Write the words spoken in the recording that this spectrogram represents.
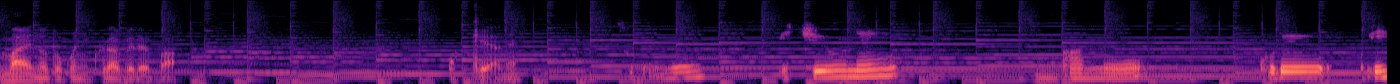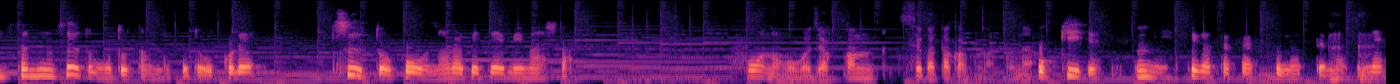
前のとこに比べれば OK やね、そうだね。一応ね、うんあの、これ、インスタに載せようと思っとったんだけど、これ、2と4を並べてみました。4の方が若干背が高くなったね大きいです。うん、背が高くなってますね。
